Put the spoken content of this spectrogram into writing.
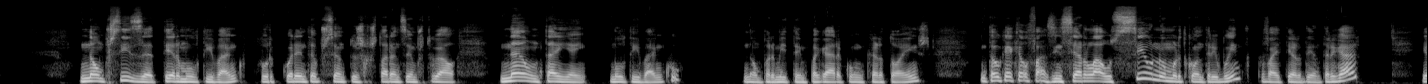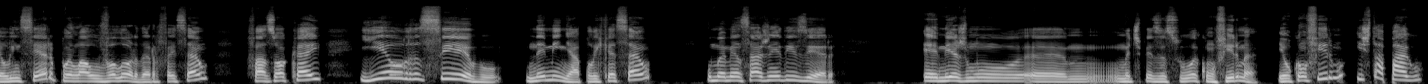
Não precisa ter multibanco, porque 40% dos restaurantes em Portugal não têm multibanco, não permitem pagar com cartões. Então o que é que ele faz? Insere lá o seu número de contribuinte, que vai ter de entregar, ele insere, põe lá o valor da refeição, faz OK e eu recebo na minha aplicação uma mensagem a dizer é mesmo hum, uma despesa sua, confirma? Eu confirmo e está pago.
